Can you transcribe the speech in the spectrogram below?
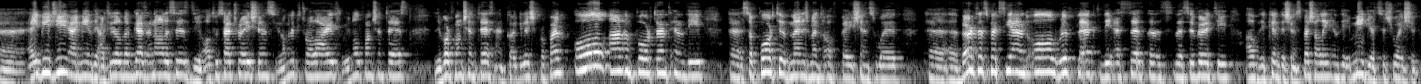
uh, ABG, I mean the arterial blood gas analysis, the O2 saturation, serum electrolytes, renal function test, liver function test, and coagulation profile, all are important in the uh, supportive management of patients with uh, uh birth asphyxia and all reflect the, assess, uh, the severity of the condition, especially in the immediate situation,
